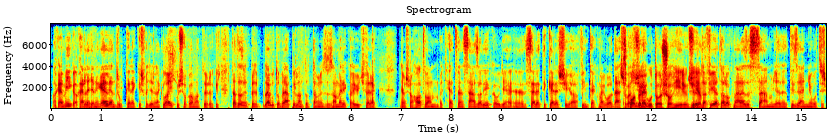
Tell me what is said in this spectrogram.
akár még akár legyenek ellendrukkerek is, vagy legyenek laikusok, amatőrök is. Tehát azért legutóbb rápillantottam, hogy ez az amerikai ügyfelek, most már 60 vagy 70 százaléka ugye szereti, keresi a fintek Ez megoldásokat. pont a legutolsó hírünk, Sőt, igen. a fiataloknál ez a szám, ugye 18 és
